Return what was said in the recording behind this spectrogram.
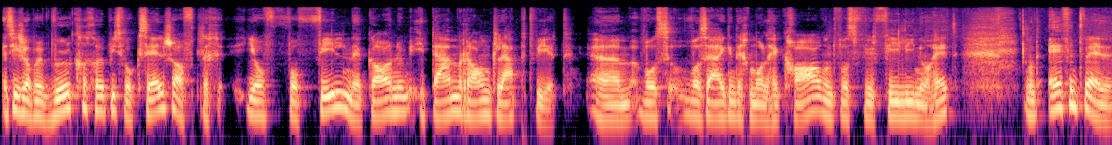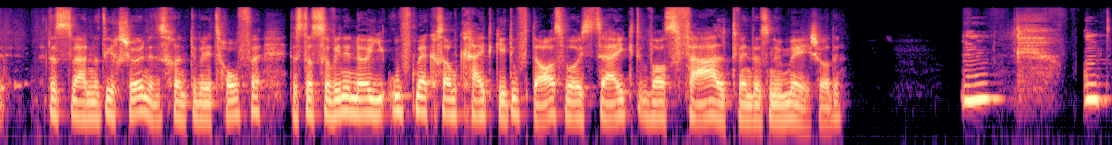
es ist aber wirklich etwas, was gesellschaftlich ja von vielen gar nicht mehr in dem Rang gelebt wird, ähm, was es eigentlich mal hatte und was für viele noch hat. Und eventuell, das wäre natürlich schön, das könnten wir jetzt hoffen, dass das so wie eine neue Aufmerksamkeit gibt auf das, was uns zeigt, was fehlt, wenn das nicht mehr ist, oder? Mhm. Und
